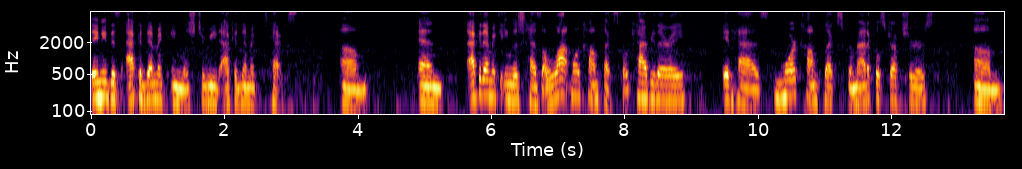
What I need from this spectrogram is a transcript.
They need this academic English to read academic texts. Um, and academic English has a lot more complex vocabulary. It has more complex grammatical structures. Um,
